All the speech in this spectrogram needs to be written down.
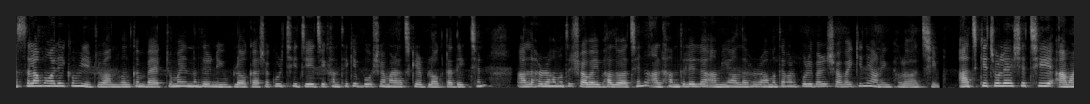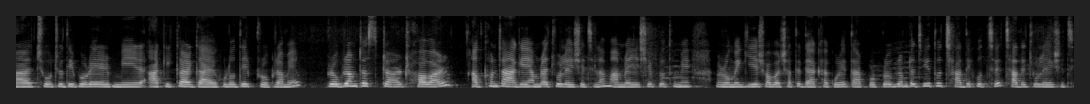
আসসালামু আলাইকুম everyone welcome back to my আপনাদের নিউ ব্লগ। আশা করছি যে যেখান থেকে বসে আমার আজকের ব্লগটা দেখছেন, আল্লাহর রহমতে সবাই ভালো আছেন। আলহামদুলিল্লাহ, আমিও আল্লাহর রহমতে, আমার পরিবারের সবাইকে নিয়ে অনেক ভালো আছি। আজকে চলে এসেছি আমার ছোট দেবরের মেয়ের আকিকার গায়ে হলুদের প্রোগ্রামে। প্রোগ্রামটা স্টার্ট হওয়ার আধ ঘণ্টা আগে আমরা চলে এসেছিলাম। আমরা এসে প্রথমে রোমে গিয়ে সবার সাথে দেখা করে তারপর প্রোগ্রামটা যেহেতু ছাদে হচ্ছে, ছাদে চলে এসেছি।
